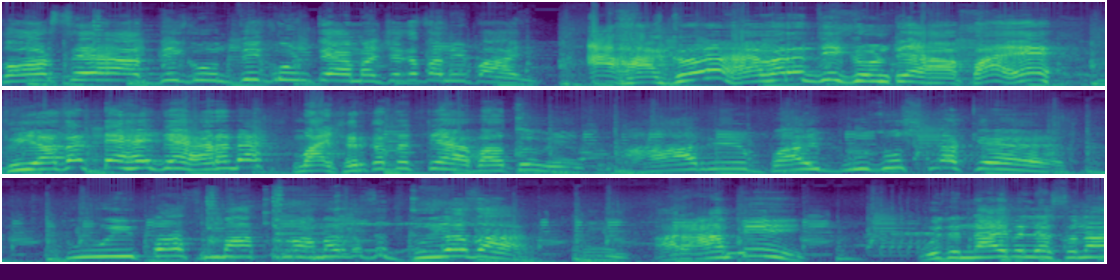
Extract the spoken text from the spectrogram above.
তোর সে দ্বিগুণ দ্বিগুণ টাকা মানুষের কাছে আমি পাই। আহা গো এবারে দ্বিগুণ টেহা পায় দুই হাজার টেহা দেহারে না মাইসের কাছে টেহা পাও তুমি। আরে ভাই বুঝোস না কে? দুই পাঁচ মাত্র আমার কাছে দুই হাজার। আর আমি ওই যে নাই বেলে আছে না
